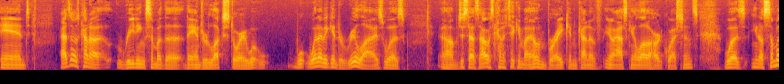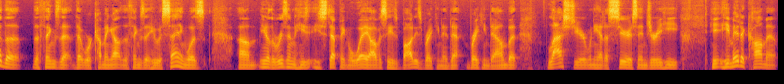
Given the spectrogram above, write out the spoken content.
and as I was kind of reading some of the the Andrew Luck story, what, what I began to realize was, um, just as I was kind of taking my own break and kind of you know asking a lot of hard questions, was you know some of the the things that that were coming out and the things that he was saying was, um, you know the reason he's, he's stepping away. Obviously, his body's breaking it breaking down, but last year when he had a serious injury, he he, he made a comment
